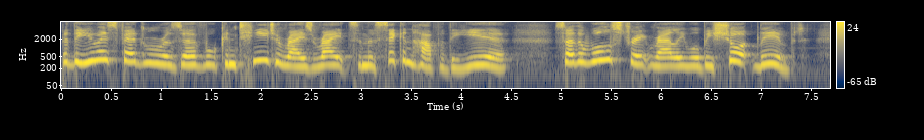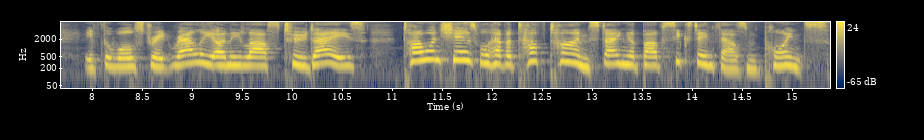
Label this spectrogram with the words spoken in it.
But the US Federal Reserve will continue to raise rates in the second half of the year, so the Wall Street rally will be short lived. If the Wall Street rally only lasts two days, Taiwan shares will have a tough time staying above 16,000 points.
